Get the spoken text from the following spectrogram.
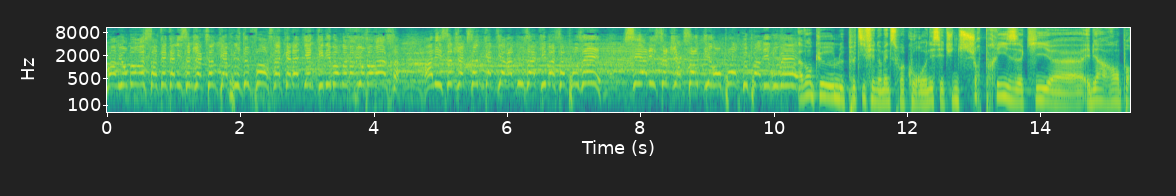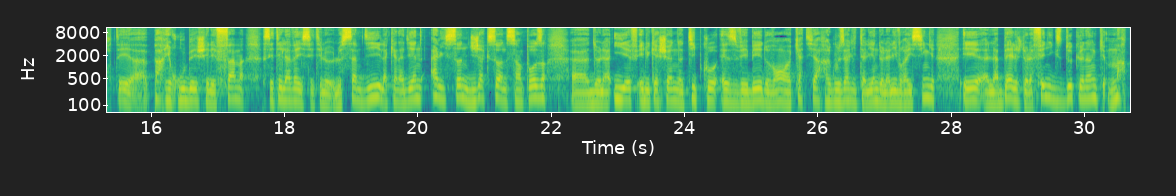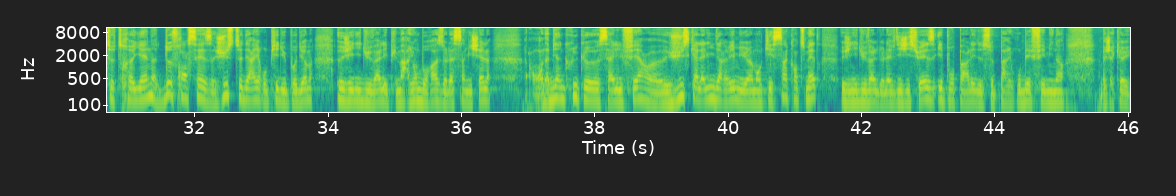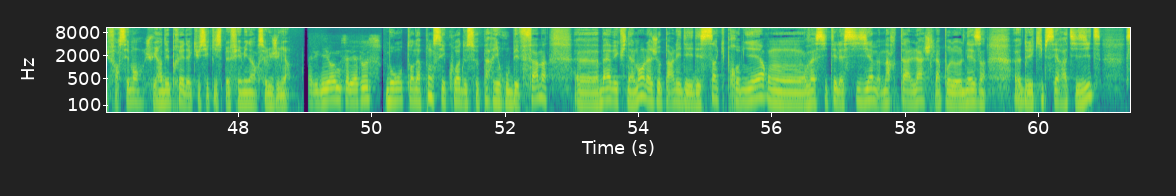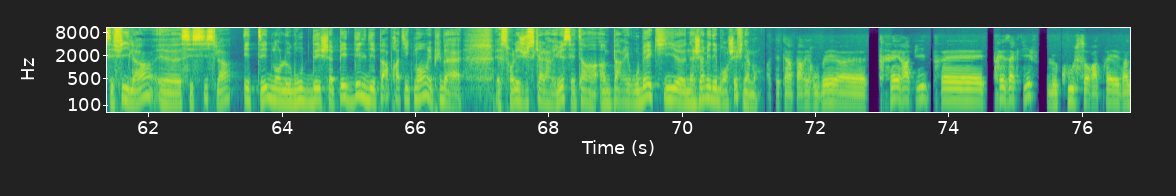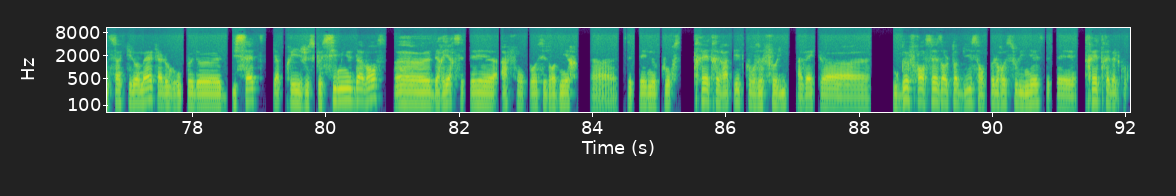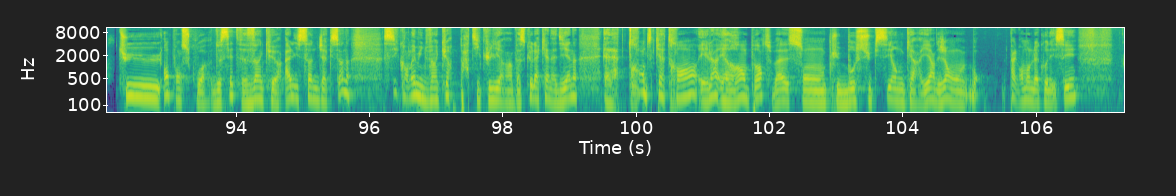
Marion Boras en tête, Alison Jackson qui a plus de force, la Canadienne qui déborde Marion Boras. Alison Jackson, Katia Ragusa qui va s'imposer. C'est Alison Jackson qui remporte Paris-Roubaix. Avant que le petit phénomène soit couronné, c'est une surprise qui euh, eh bien, a remporté euh, Paris-Roubaix chez les femmes. C'était la veille, c'était le, samedi. La Canadienne Alison Jackson s'impose euh, de la IF Education Tipco SVB devant euh, Katia Ragusa, l'italienne de la Live Racing, et la belge de la Phoenix de Koenig, Marthe Treyen, deux françaises juste derrière au pied du podium, Eugénie Duval et puis Marion Boras de la Saint-Michel. On a bien cru que ça allait le faire euh, jusqu'à la ligne d'arrivée, mais il a manqué 50 mètres. Eugénie Duval de la FDJ Suez. Et pour parler de ce Paris-Roubaix féminin, bah, j'accueille forcément Julien Després d'actu cyclisme féminin. Salut Julien. Salut Guillaume, salut à tous. Bon, t'en as pensé quoi de ce Paris-Roubaix femme? Euh, Bah avec finalement, là je parlais des, des cinq premières, on, on, va citer la sixième, Marta Lache, la polonaise euh, de l'équipe Ceratizit. Ces filles-là, euh, ces six-là, étaient dans le groupe d'échappés dès le départ pratiquement, et puis bah elles sont allées jusqu'à l'arrivée. C'était un, Paris-Roubaix qui euh, n'a jamais débranché finalement. C'était un Paris-Roubaix euh, très rapide, très très actif. Le coup sort après 25 km, là le groupe de 17 qui a pris jusque 6 minutes d'avance. Euh, derrière c'était à fond pour essayer de revenir. Euh, c'était une course très très rapide, course de folie avec euh, deux Françaises dans le top 10, on peut le ressouligner, c'était très très belle course. Tu en penses quoi de cette vainqueur Alison Jackson? C'est quand même une vainqueur particulière, hein, parce que la Canadienne, elle a 34 ans, et là, elle remporte bah, son plus beau succès en carrière. Déjà, on, bon, pas grand monde la connaissait.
